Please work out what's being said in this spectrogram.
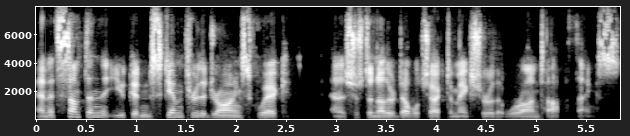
and it's something that you can skim through the drawings quick and it's just another double check to make sure that we're on top of things.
